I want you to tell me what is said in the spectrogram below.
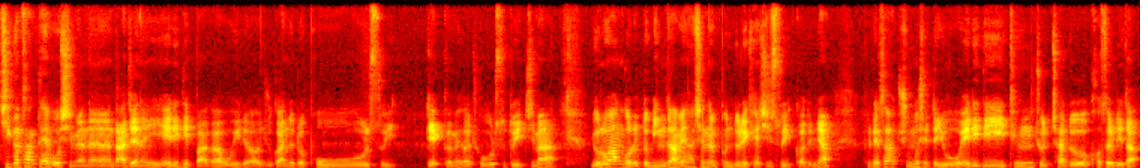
지금 상태 보시면은 낮에는 이 LED 바가 오히려 육안으로 볼 수 있게끔 해서 좋을 수도 있지만 이러한 거를 또 민감해 하시는 분들이 계실 수 있거든요. 그래서 주무실 때 요 LED 등조차도 거슬리다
